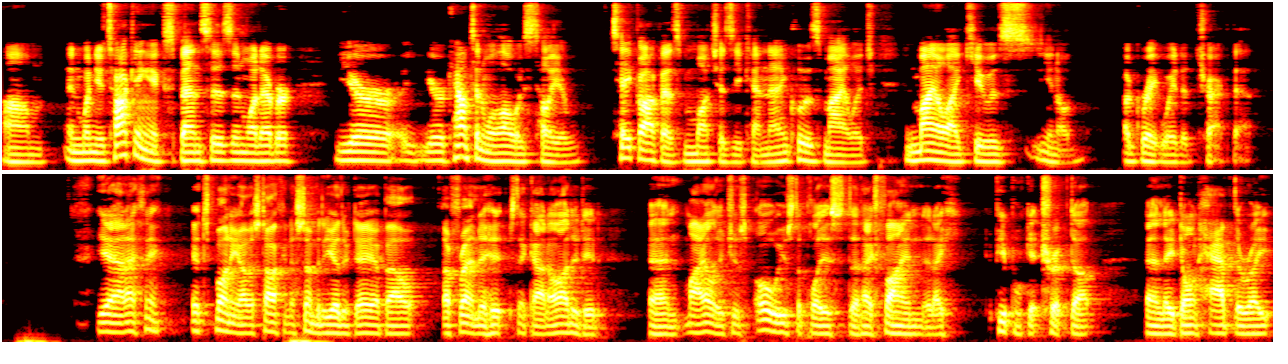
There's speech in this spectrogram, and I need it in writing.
Um, and when you're talking expenses and whatever, your your accountant will always tell you take off as much as you can. That includes mileage. And Mile IQ is, you know, a great way to track that. Yeah, and I think it's funny. I was talking to somebody the other day about a friend of his that got audited, and mileage is always the place that I find that I people get tripped up, and they don't have the right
